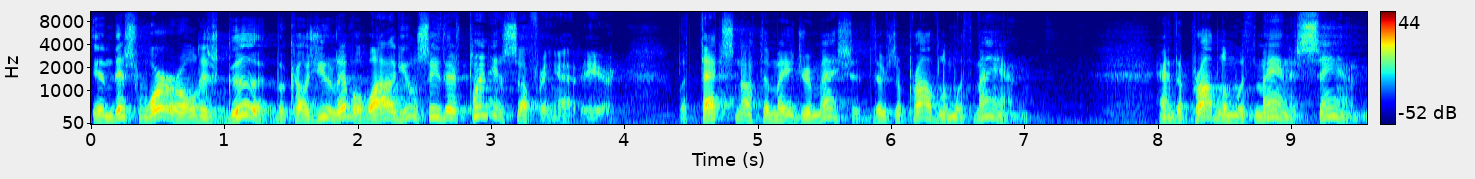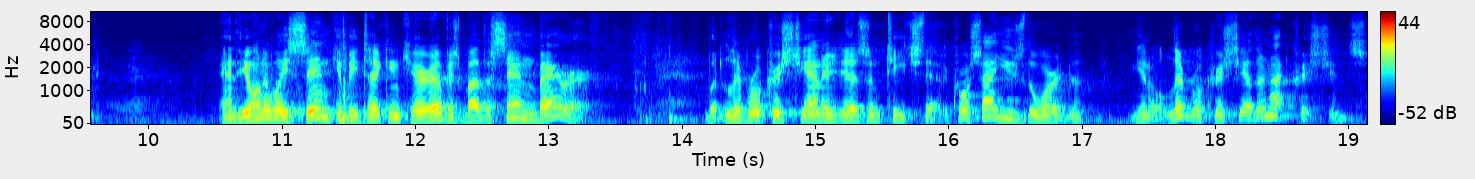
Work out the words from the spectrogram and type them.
in this world is good because you live a while, you'll see there's plenty of suffering out here. But that's not the major message. There's a problem with man. And the problem with man is sin. And the only way sin can be taken care of is by the sin bearer. But liberal Christianity doesn't teach that. Of course, I use the word, you know, liberal Christianity, they're not Christians.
